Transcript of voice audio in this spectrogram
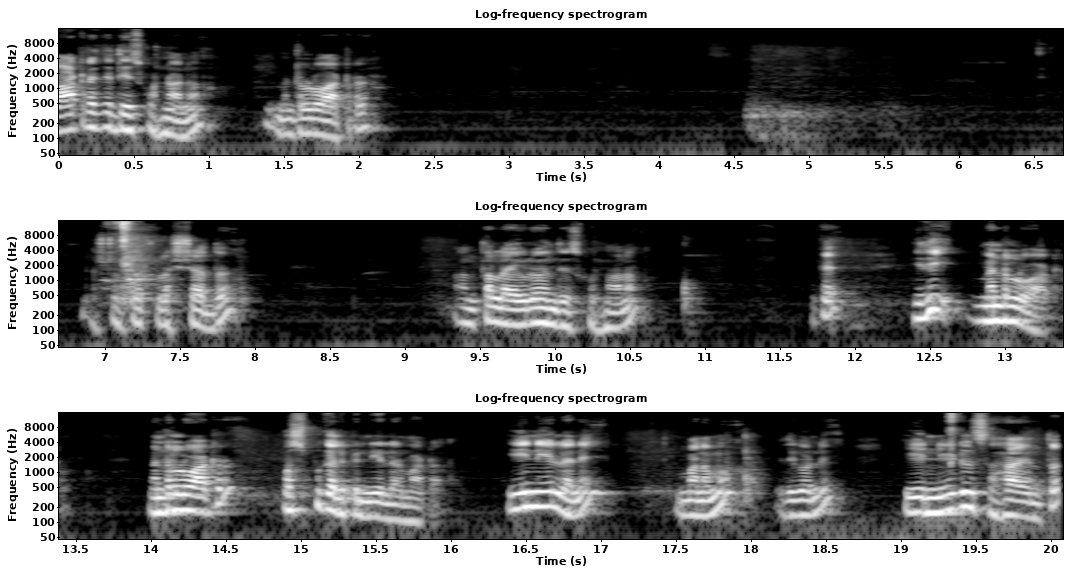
వాటర్ అయితే తీసుకుంటున్నాను మినరల్ వాటర్ జస్ట్ ఒకసారి ఫ్లష్ చేద్దాం. అంతా లైవ్లో తీసుకుంటున్నాను. ఓకే ఇది మినరల్ వాటర్ మినరల్ వాటర్ పసుపు కలిపిన నీళ్ళు అనమాట ఈ నీళ్ళని మనము ఇదిగోండి ఈ నీడిల్ సహాయంతో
